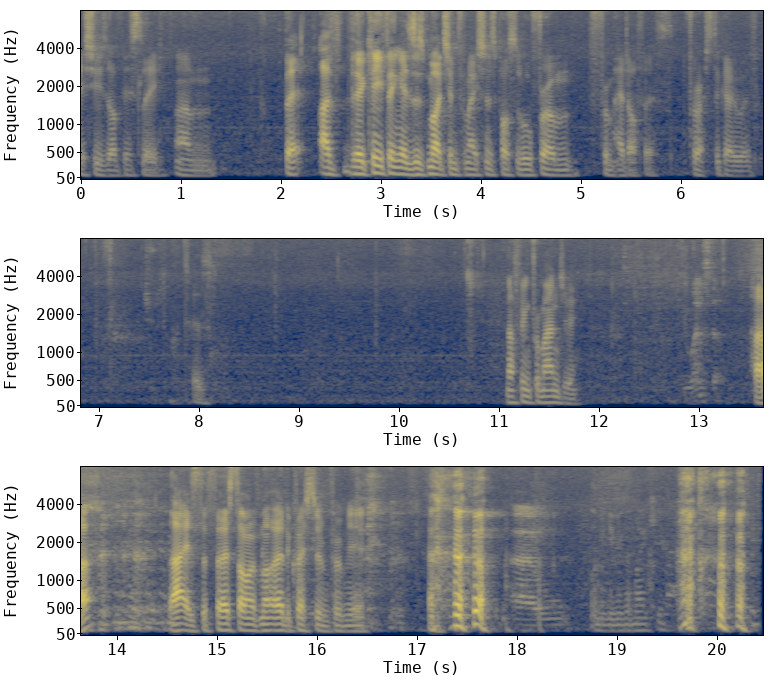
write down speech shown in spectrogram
issues, obviously. Um, but I've, the key thing is as much information as possible from, from head office for us to go with. Cheers. Nothing from Andrew. Huh? that is the first time I've not heard a question from you. Let me give you the mic here.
